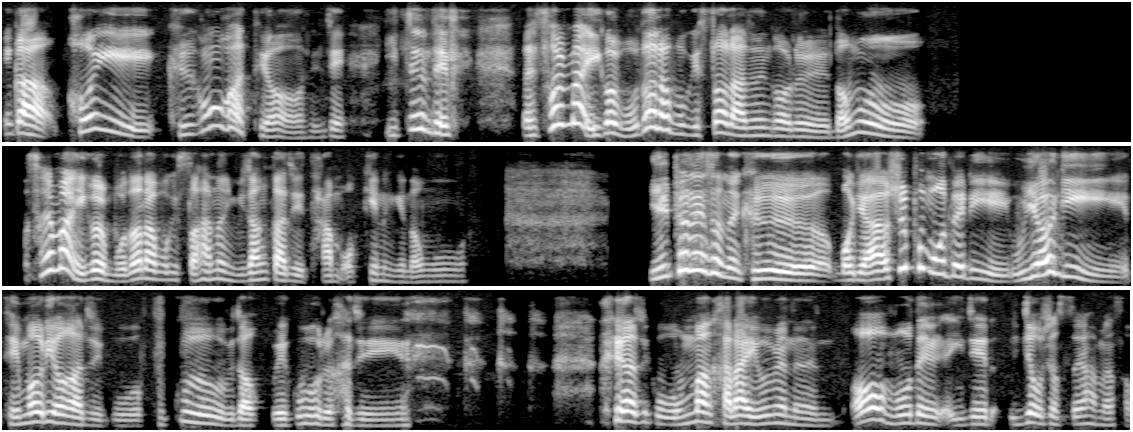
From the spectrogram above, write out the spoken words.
그러니까 거의 것 같아요. 이제 이쯤 되면 '설마 이걸 못 알아보겠어?'라는 거를 너무 ' 설마 이걸 못 알아보겠어?' 하는 위장까지 다 먹히는 게 너무 1편에서는 그 뭐냐 슈퍼모델이 우연히 대머리여 가지고 북구적 외국어를 가진 그래 가지고 옷만 갈아입으면은 "어 모델 이제 이제 오셨어요?" 하면서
